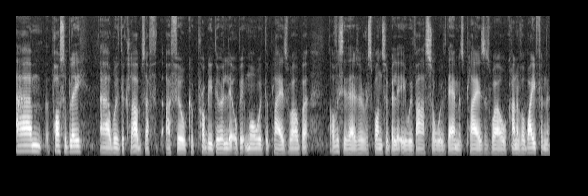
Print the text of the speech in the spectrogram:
Um, possibly uh, with the clubs, I, f- I feel could probably do a little bit more with the players as well. But obviously, there's a responsibility with us or with them as players as well, kind of away from the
